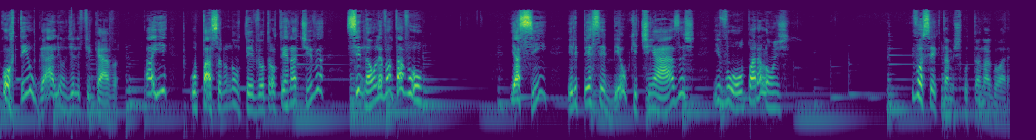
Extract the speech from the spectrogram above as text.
Cortei o galho onde ele ficava. Aí o pássaro não teve outra alternativa senão levantar voo. E assim ele percebeu que tinha asas e voou para longe. E você que está me escutando agora,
